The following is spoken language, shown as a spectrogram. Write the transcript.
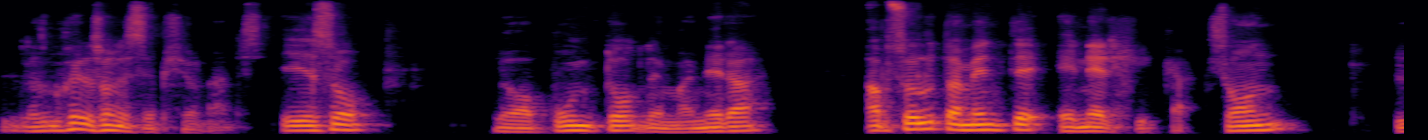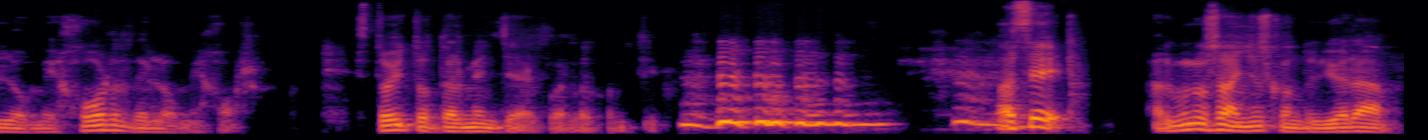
Las mujeres son excepcionales. Y eso lo apunto de manera absolutamente enérgica. Son lo mejor de lo mejor. Estoy totalmente de acuerdo contigo. Hace algunos años, cuando yo era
